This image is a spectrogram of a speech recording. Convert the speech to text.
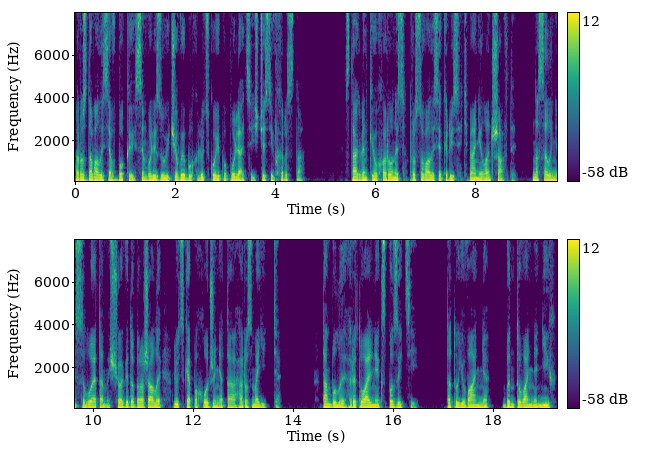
роздавалися в боки, символізуючи вибух людської популяції з часів Христа. Стаглінки охоронець просувалися крізь тьмяні ландшафти, населені силуетами, що відображали людське походження та розмаїття. Там були ритуальні експозиції, татуювання, бинтування ніг,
